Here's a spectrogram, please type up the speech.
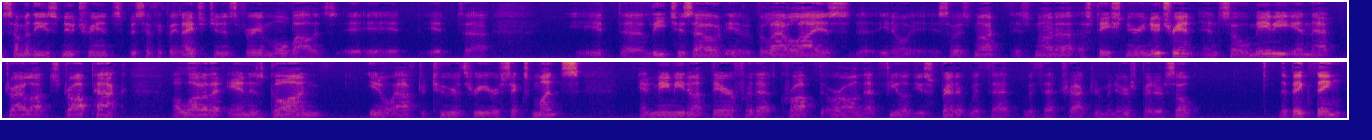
some of these nutrients, specifically nitrogen, it's very mobile. It's it it it, uh, it uh, leaches out. It volatilizes. Uh, you know, so it's not it's not a, a, stationary nutrient. And so maybe in that dry lot straw pack, a lot of that N is gone. You know, after two or three or six months and maybe not there for that crop or on that field, you spread it with that with that tractor manure spreader. So the big thing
